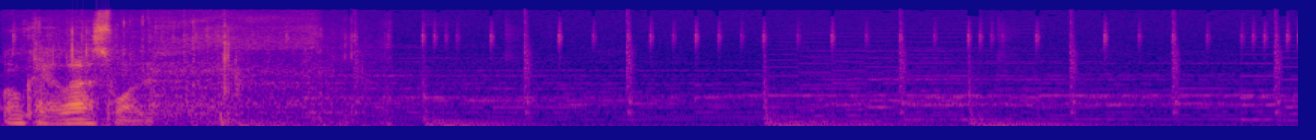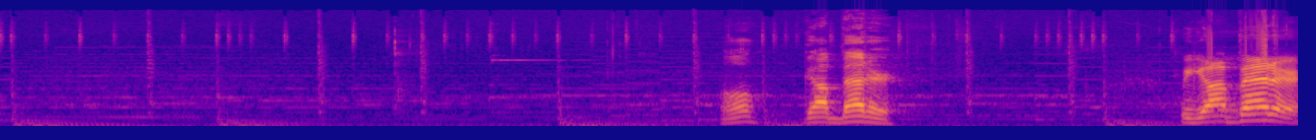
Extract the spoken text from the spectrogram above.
Okay, last one. Well, got better. We got better.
